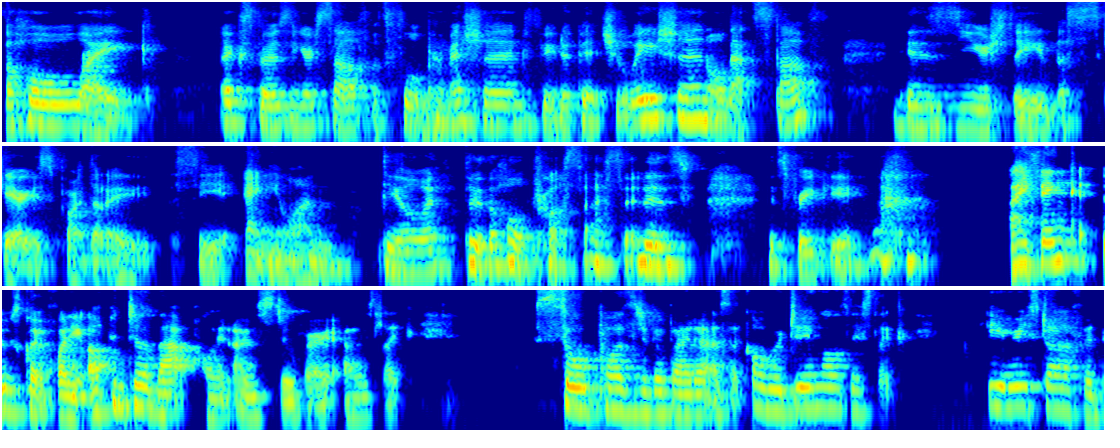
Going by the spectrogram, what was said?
the whole like exposing yourself with full permission, food habituation, all that stuff is usually the scariest part that I see anyone deal with through the whole process. It is, it's freaky. I think it was quite funny. Up until that point, I was still very, I was like so positive about it. I was like, oh, we're doing all this like theory stuff and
